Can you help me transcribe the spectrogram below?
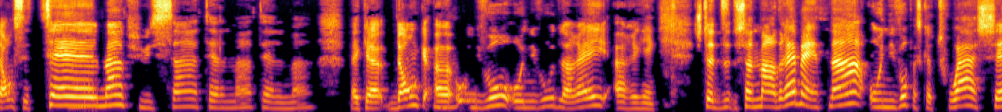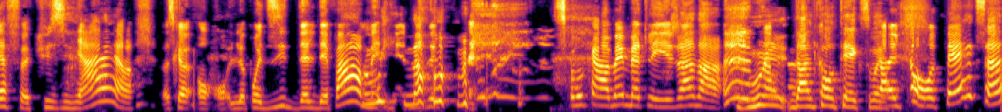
donc c'est tellement puissant, tellement, tellement. Fait que, donc, euh, mm-hmm. au niveau, au niveau de l'oreille, rien. Je te, je te demanderais maintenant, au niveau, parce que toi, chef cuisinière, parce qu'on on, l'a pas dit dès le départ, mais, non, ça va quand même mettre les gens dans, oui, dans, le contexte, ouais. Dans le contexte, hein,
